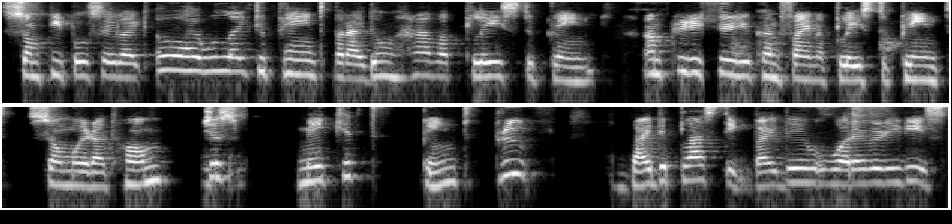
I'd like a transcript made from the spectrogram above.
Some people say, like, oh, I would like to paint, but I don't have a place to paint. I'm pretty sure you can find a place to paint somewhere at home. Just make it paint proof. Buy the plastic, buy the whatever it is.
